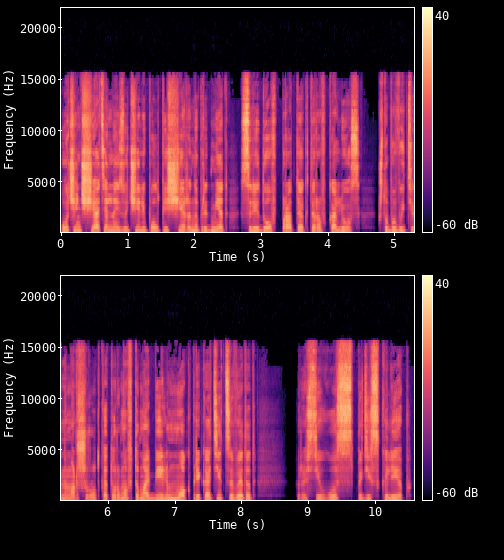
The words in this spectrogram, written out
очень тщательно изучили пол пещеры на предмет следов протекторов колес, чтобы выйти на маршрут, которым автомобиль мог прикатиться в этот, прости господи, склеп —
